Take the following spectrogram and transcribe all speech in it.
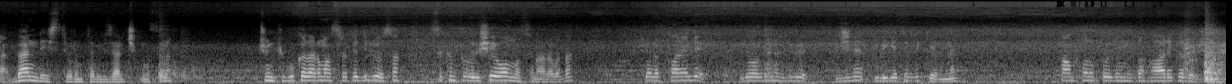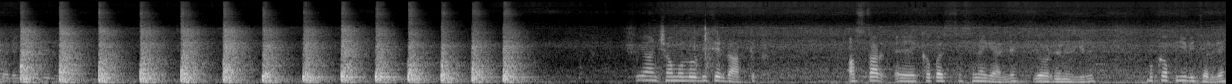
Ya ben de istiyorum tabii güzel çıkmasını. Çünkü bu kadar masraf ediliyorsa sıkıntılı bir şey olmasın arabada. Şöyle paneli gördüğünüz gibi jilet gibi getirdik yerine. Tamponu koyduğumuzda harika duracak. Şöyle görebilirsiniz. Şu yan çamurluğu bitirdi artık. Astar e, kapasitesine geldi gördüğünüz gibi. Bu kapıyı bitirdi.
